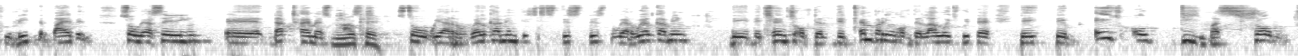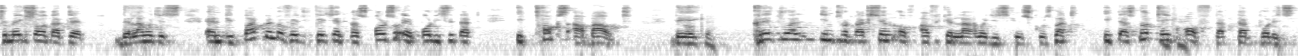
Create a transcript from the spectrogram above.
to read the Bible. So we are saying uh, that time has passed. Okay. So we are welcoming this, this, this. We are welcoming the, the change of the, the tempering of the language with the the, the HOD must show to make sure that uh, the languages and Department of Education has also a policy that it talks about the Okay. gradual introduction of African languages in schools, but it does not take off that, that policy.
